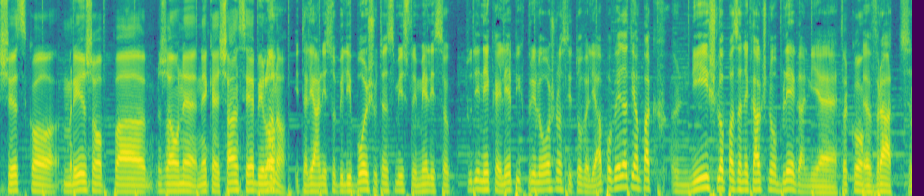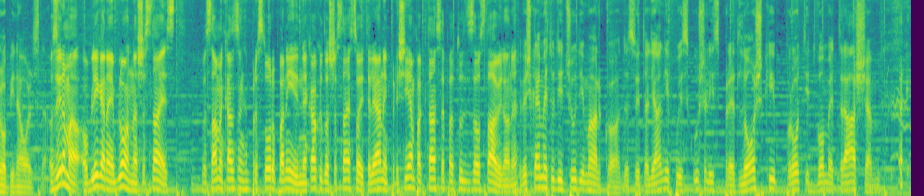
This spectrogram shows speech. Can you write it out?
švedsko mrežo, pa žal ne, nekaj šans je bilo. No, no. Italijani so bili boljši v tem smislu, imeli so tudi nekaj lepih priložnosti, to velja povedati, ampak ni šlo pa za nekakšno obleganje Tako. Eh, vrat Robina Olsna. Oziroma, obleganje je bilo na 16. V samem kazenskem prostoru pa ni, nekako do 16 so italijani prišli, ampak tam se pa tudi zaustavilo. Ne? Veš, kaj me tudi čudi, Marko, da so italijani poizkušali s predložki proti dvometrašem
